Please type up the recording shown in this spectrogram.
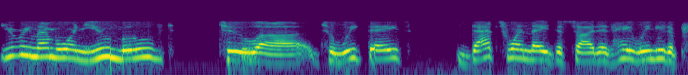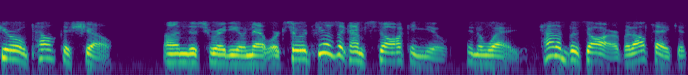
do you remember when you moved to uh, to weekdays? That's when they decided, hey, we need a Pure Opelka show on this radio network. So it feels like I'm stalking you in a way. Kind of bizarre, but I'll take it.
